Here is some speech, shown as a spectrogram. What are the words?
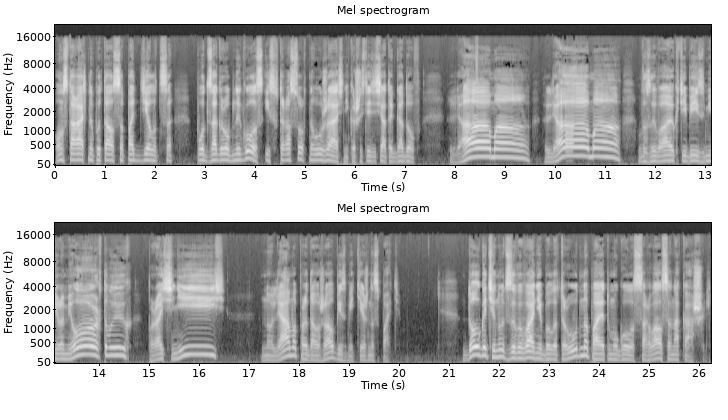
Он старательно пытался подделаться под загробный голос из второсортного ужасника шестидесятых годов. «Ляма! Ляма, вызываю к тебе из мира мертвых, проснись!» Но Ляма продолжал безмятежно спать. Долго тянуть завывание было трудно, поэтому голос сорвался на кашель.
